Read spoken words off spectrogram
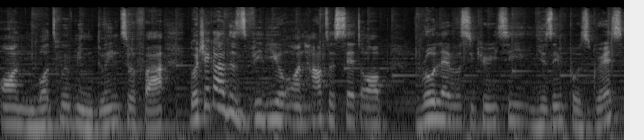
on what we've been doing so far, go check out this video on how to set up row level security using Postgres.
